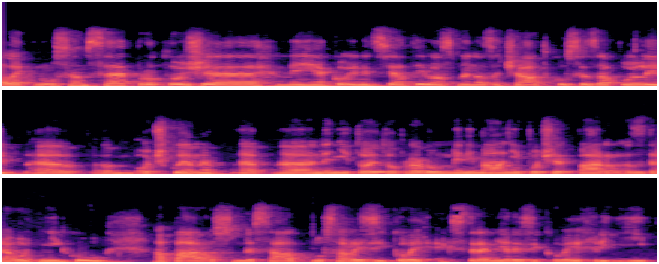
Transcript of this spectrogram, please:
leknul jsem se, protože my jako iniciativa jsme na začátku se zapojili, eh, eh, očkujeme, eh, není to, je to opravdu minimální počet pár zdravotníků a pár 80 plus a rizikových, extrémně rizikových lidí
